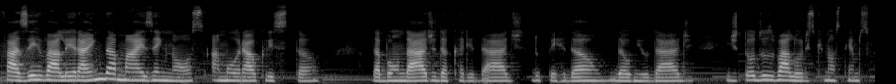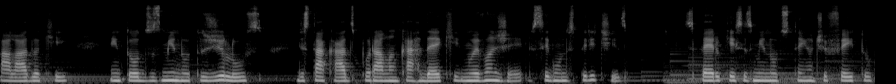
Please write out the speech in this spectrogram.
fazer valer ainda mais em nós a moral cristã da bondade, da caridade, do perdão, da humildade e de todos os valores que nós temos falado aqui em todos os minutos de luz destacados por Allan Kardec no Evangelho, segundo o Espiritismo. Espero que esses minutos tenham te feito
